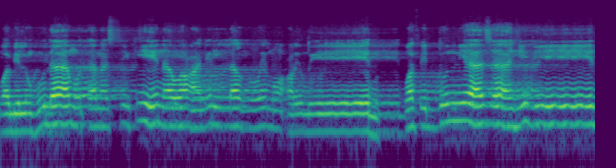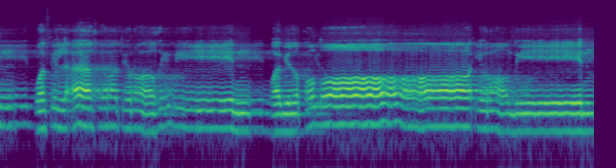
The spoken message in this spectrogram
وبالهدى متمسكين وعن اللغو معرضين وفي الدنيا زاهدين وفي الآخرة راغبين وبالقضاء راضين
